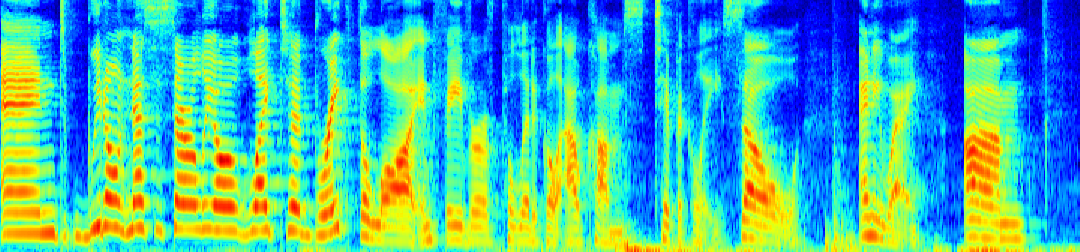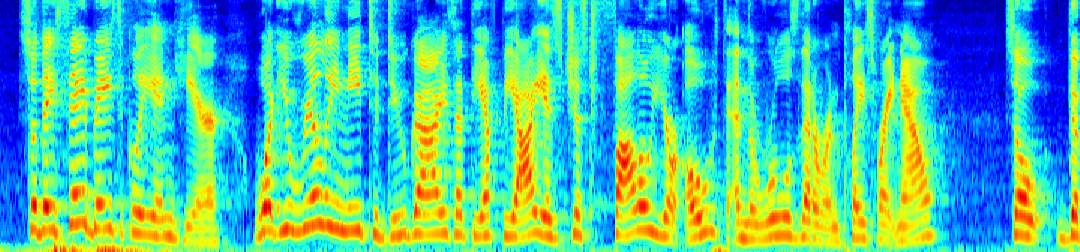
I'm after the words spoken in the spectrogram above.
and we don't necessarily like to break the law in favor of political outcomes typically. So, anyway, um so they say basically in here, what you really need to do guys at the FBI is just follow your oath and the rules that are in place right now. So the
